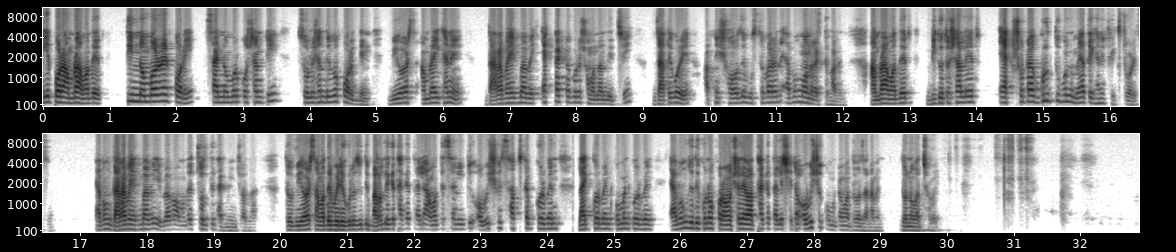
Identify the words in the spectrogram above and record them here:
এরপর আমরা আমাদের তিন নম্বরের পরে ৪ নম্বর কোয়েশ্চেনটি সলিউশন দিব পরের দিন। ভিউয়ার্স আমরা এখানে ধারাবাহিকভাবে একটা, একটা করে সমাধান দিচ্ছি। যাতে করে আপনি সহজে বুঝতে পারেন এবং মনে রাখতে পারেন। আমরা আমাদের বিগত সালের একশোটা গুরুত্বপূর্ণ ম্যাথ এখানে ফিক্সড করেছি। এবং ধারাবাহিকভাবে এভাবে আমাদের চলতে থাকবে ইনশাল্লাহ তো ভিউয়ার্স আমাদের ভিডিওগুলো যদি ভালো লেগে থাকে তাহলে আমাদের চ্যানেলটি অবশ্যই সাবস্ক্রাইব করবেন, লাইক করবেন, কমেন্ট করবেন এবং যদি কোনো পরামর্শ দেওয়ার থাকে তাহলে সেটা অবশ্যই কমেন্টের মাধ্যমে জানাবেন। ধন্যবাদ সবাই।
